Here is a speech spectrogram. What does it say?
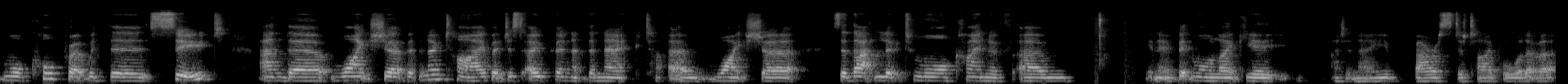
more corporate with the suit and the white shirt, but no tie, but just open at the neck, um, white shirt. So that looked more kind of, um, you know, a bit more like your I don't know, your barrister type or whatever.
